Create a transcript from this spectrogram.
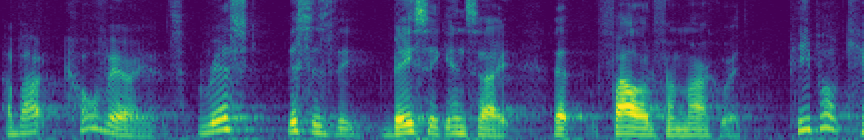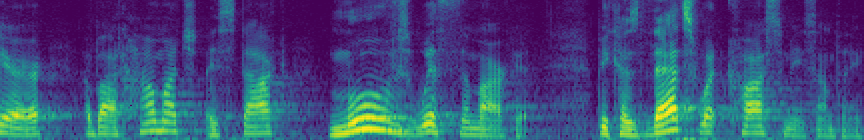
about covariance. Risk, this is the basic insight that followed from Markowitz. People care about how much a stock moves with the market because that's what costs me something.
